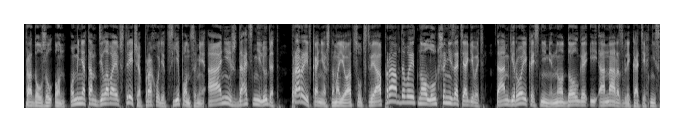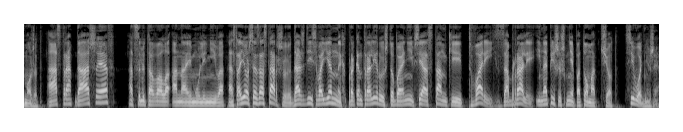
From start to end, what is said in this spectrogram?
продолжил он. «У меня там деловая встреча проходит с японцами, а они ждать не любят. Прорыв, конечно, мое отсутствие оправдывает, но лучше не затягивать. Там героика с ними, но долго и она развлекать их не сможет. Астра? Да, шеф?» Отсалютовала она ему лениво. «Остаешься за старшую. Дождись военных, проконтролируй, чтобы они все останки тварей забрали, и напишешь мне потом отчет. Сегодня же».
